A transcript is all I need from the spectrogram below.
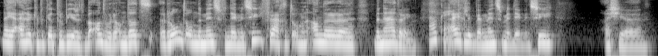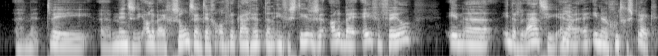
nou ja, eigenlijk heb ik dat proberen te beantwoorden. Omdat rondom de mensen van dementie vraagt het om een andere benadering. Eigenlijk bij mensen met dementie, als je uh, met twee uh, mensen die allebei gezond zijn tegenover elkaar hebt, dan investeren ze allebei evenveel in, in de relatie en Ja. in een goed gesprek.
